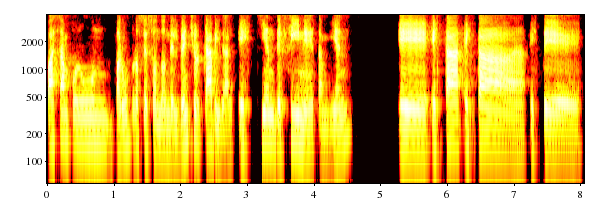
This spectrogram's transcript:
pasan por un, un proceso en donde el venture capital es quien define también eh, esta, esta, este,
